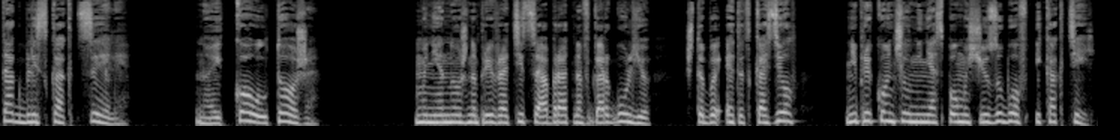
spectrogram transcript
так близка к цели. Но и Коул тоже. Мне нужно превратиться обратно в горгулью, чтобы этот козел не прикончил меня с помощью зубов и когтей.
